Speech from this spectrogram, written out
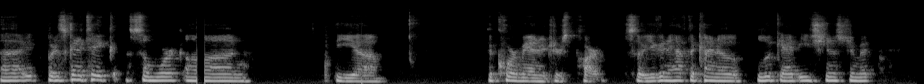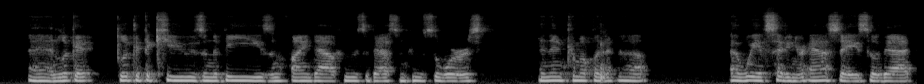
uh, but it's going to take some work on the uh, the core manager's part. So you're going to have to kind of look at each instrument and look at look at the Q's and the B's and find out who's the best and who's the worst, and then come up with a, a way of setting your assay so that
